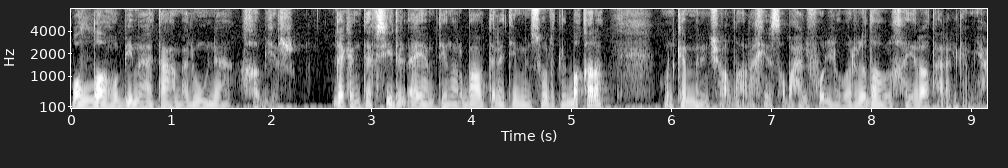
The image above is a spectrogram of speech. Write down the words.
والله بما تعملون خبير. ده كان تفسير الآية 234 من سورة البقرة ونكمل إن شاء الله على خير. صباح الفل والرضا والخيرات على الجميع.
